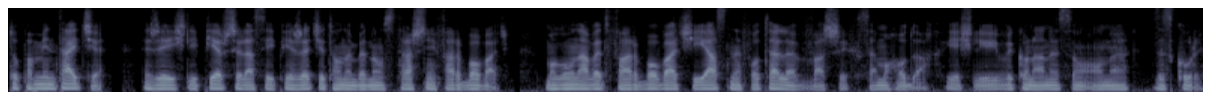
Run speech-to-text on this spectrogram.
to pamiętajcie, że jeśli pierwszy raz je pierzecie, to one będą strasznie farbować. Mogą nawet farbować jasne fotele w waszych samochodach, jeśli wykonane są one ze skóry.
